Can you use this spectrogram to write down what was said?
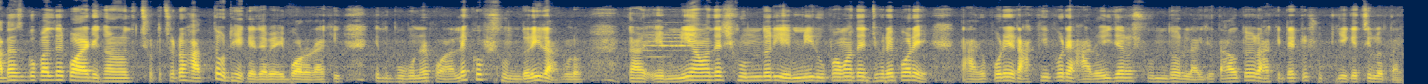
আদাস গোপালদের পরাইনি কারণ ওদের ছোটো ছোটো হাত তো ঢেকে যাবে এই বড় রাখি। কিন্তু বুবনের পড়ালে খুব সুন্দরই লাগল। কারণ এমনি আমাদের সুন্দরী, এমনি রূপ আমাদের ঝরে পড়ে, তার উপরে রাখি পরে আরোই যেন সুন্দর লাগছে। তাও তো রাখিটা একটু শুকিয়ে গেছিল। তাই।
